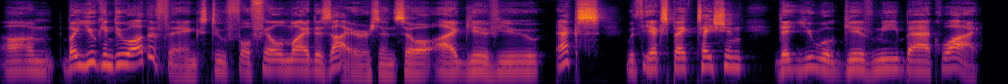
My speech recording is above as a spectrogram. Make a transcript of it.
um, but you can do other things to fulfill my desires. And so I give you X with the expectation that you will give me back Y.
